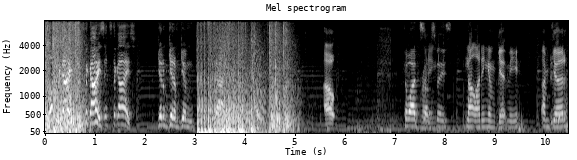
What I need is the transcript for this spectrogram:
Oh, it's the guys! It's the guys! It's the guys! Get him! Get him! Get him! It's the guys! Oh, Come on, Running. subspace. Not letting him get me. I'm good.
